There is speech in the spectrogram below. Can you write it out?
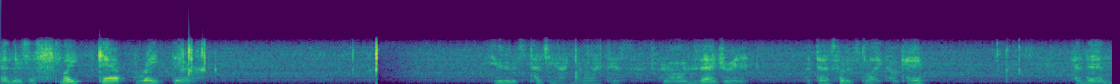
and there's a slight gap right there. Even if it's touching, I can go like this. I'll exaggerate it. But that's what it's like, okay? And then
